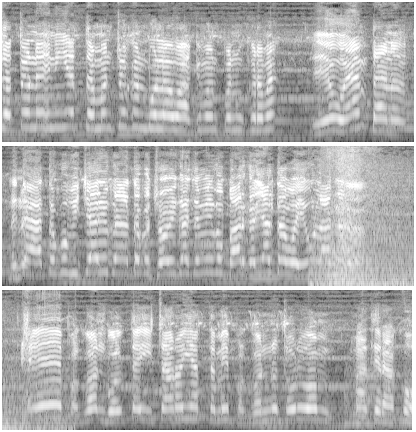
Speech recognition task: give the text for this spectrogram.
જતો નહીં ને યાર તમને ચોકન બોલાવો આગેવાન પણ કરવા? એવું એમ? તાન નહીં આ તો કોઈ વિચાર્યું કે આ તો છ વીઘા જમીન કોઈ બહાર કરી આલતા હોય એવું લાગે. હે ભગવાન બોલતા વિચારો યાર તમે ભગવાનનું થોડું આમ માથે રાખો.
